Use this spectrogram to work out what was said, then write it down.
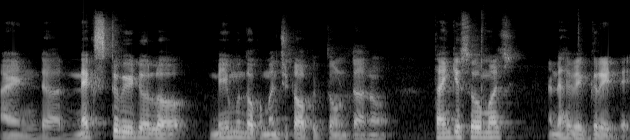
and next వీడియోలో మీ ముందు ఒక మంచి టాపిక్తో ఉంటాను. Thank you so much and have a great day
